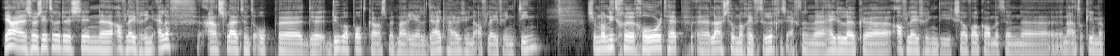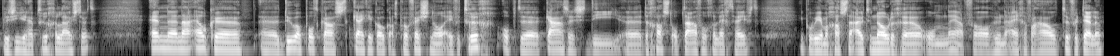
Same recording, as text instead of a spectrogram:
Ja, en zo zitten we dus in uh, aflevering 11, aansluitend op uh, de Duo-podcast met Marielle Dijkhuizen in aflevering 10. Als je hem nog niet ge gehoord hebt, uh, luister hem nog even terug. Het is echt een hele leuke aflevering die ik zelf ook al met een, een aantal keer met plezier heb teruggeluisterd. En na elke Duo-podcast kijk ik ook als professional even terug op de casus die de gast op tafel gelegd heeft. Ik probeer mijn gasten uit te nodigen om nou ja, vooral hun eigen verhaal te vertellen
